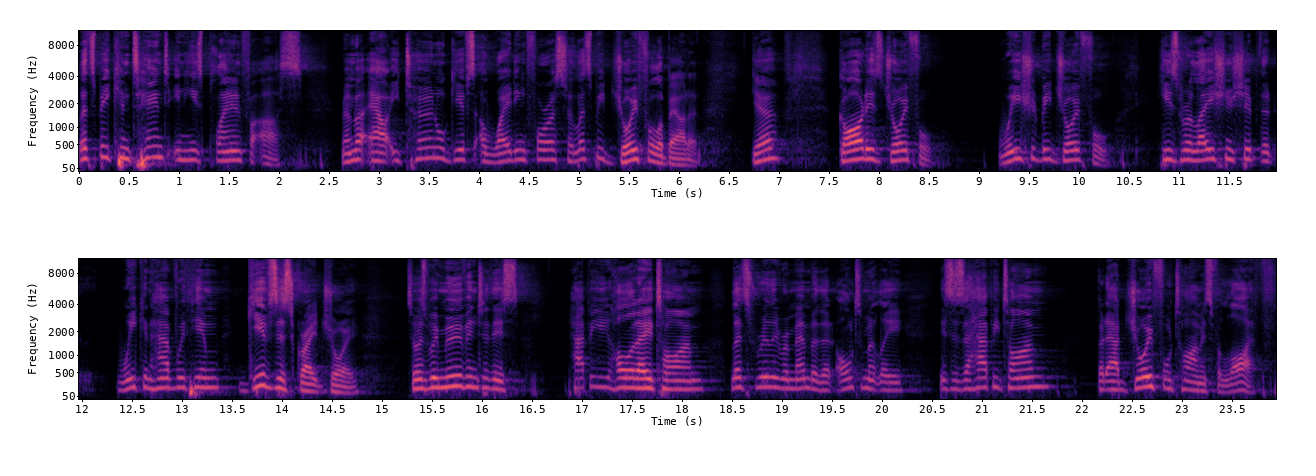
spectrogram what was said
Let's be content in His plan for us. Remember, our eternal gifts are waiting for us, so let's be joyful about it. Yeah? God is joyful. We should be joyful. His relationship that we can have with Him gives us great joy. So as we move into this happy holiday time, let's really remember that ultimately this is a happy time, but our joyful time is for life.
